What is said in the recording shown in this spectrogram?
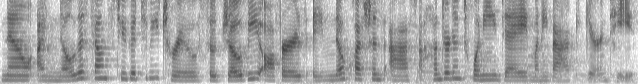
Now, I know this sounds too good to be true, so Jovi offers a no questions asked 120 day money back guarantee.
